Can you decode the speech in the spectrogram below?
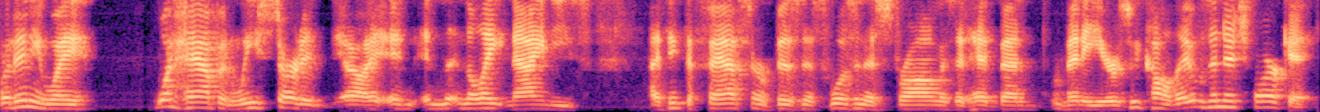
But anyway, what happened? We started uh, in, in, in the late '90s. I think the fastener business wasn't as strong as it had been for many years. We called it, it was a niche market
